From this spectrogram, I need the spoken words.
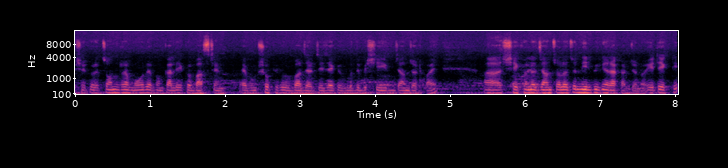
বিশেষ করে চন্দ্রা মোড় এবং কালিয়াকৈর বাস স্ট্যান্ড এবং সফিপুর বাজার যে জায়গাগুলোতে বেশি যানজট হয় সেখানে যান চলাচল নির্বিঘ্নে রাখার জন্য। এটি একটি।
